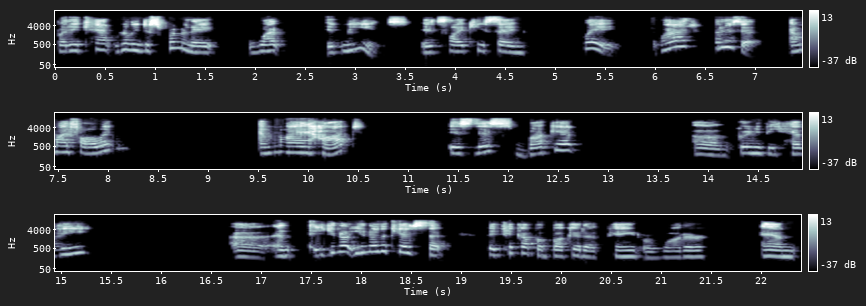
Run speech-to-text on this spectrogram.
but he can't really discriminate what it means. It's like he's saying, wait, what? What is it? Am I falling? Am I hot? Is this bucket uh, going to be heavy? Uh, and you know, you know the kids that they pick up a bucket of paint or water and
